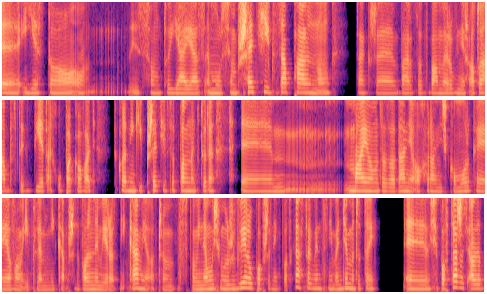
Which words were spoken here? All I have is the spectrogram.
Y, I jest to, są to jaja z emulsją przeciwzapalną. Także bardzo dbamy również o to, aby w tych dietach upakować składniki przeciwzapalne, które mają za zadanie ochronić komórkę jajową i plemnika przed wolnymi rodnikami, o czym wspominałyśmy już w wielu poprzednich podcastach, więc nie będziemy tutaj e, się powtarzać, ale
